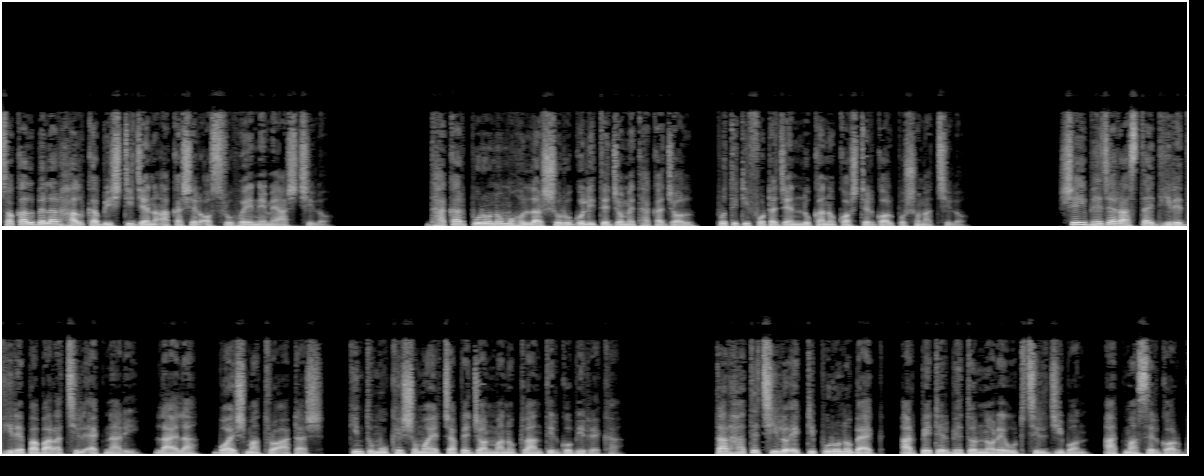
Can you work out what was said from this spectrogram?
সকালবেলার হালকা বৃষ্টি যেন আকাশের অশ্রু হয়ে নেমে আসছিল। ঢাকার পুরনো মহল্লার সরু গলিতে জমে থাকা জল প্রতিটি ফোঁটা যেন লুকানো কষ্টের গল্প শোনাচ্ছিল। সেই ভেজা রাস্তায় ধীরে ধীরে পা বাড়াচ্ছিল এক নারী, লায়লা, বয়স মাত্র আটাশ, কিন্তু মুখে সময়ের চাপে জন্মানো ক্লান্তির গভীর রেখা। তার হাতে ছিল একটি পুরনো ব্যাগ আর পেটের ভেতর নড়ে উঠছিল জীবন, আট মাসের গর্ভ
